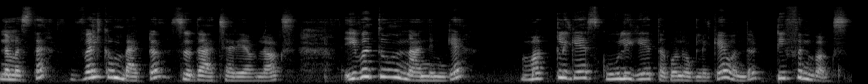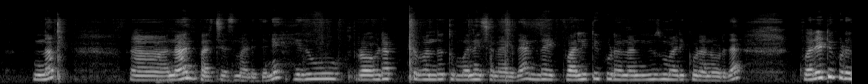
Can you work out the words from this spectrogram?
ನಮಸ್ತೆ welcome back to Sudha Acharya vlogs ಇವತ್ತು ನಾನು ನಿಮಗೆ ಮಕ್ಕಳಿಗೆ ಸ್ಕೂಲಿಗೆ ತಗೊಂಡು ಹೋಗ್ಲಿಕ್ಕೆ ಒಂದು ಟಿಫಿನ್ ಬಾಕ್ಸ್ನ ನಾನು ಪರ್ಚೇಸ್ ಮಾಡಿದ್ದೀನಿ. ಇದು ಪ್ರಾಡಕ್ಟ್ ಬಂದು ತುಂಬಾ ಚೆನ್ನಾಗಿದೆ. ಅಂದರೆ ಕ್ವಾಲಿಟಿ ಕೂಡ ನಾನು ಯೂಸ್ ಮಾಡಿ ಕೂಡ ನೋಡಿದೆ. ಕ್ವಾಲಿಟಿ ಕೂಡ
